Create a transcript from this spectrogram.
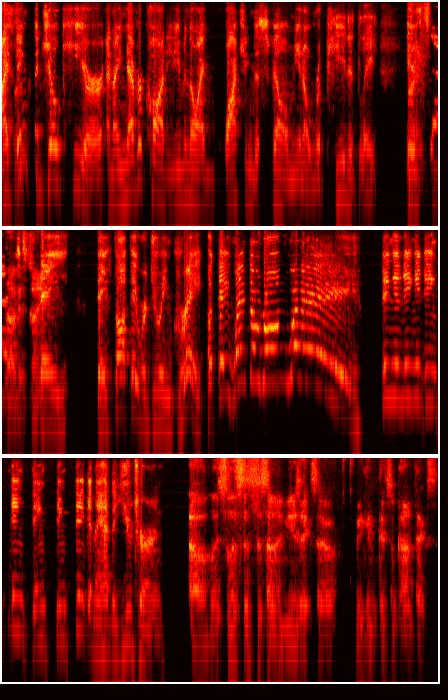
I think the joke here, and I never caught it, even though I'm watching this film, you know, repeatedly, Right, is that 20th. they they thought they were doing great, but they went the wrong way. Ding ding a ding ding ding ding ding, and they had the U-turn. Oh, let's let's listen to some of the music so we can get some context.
